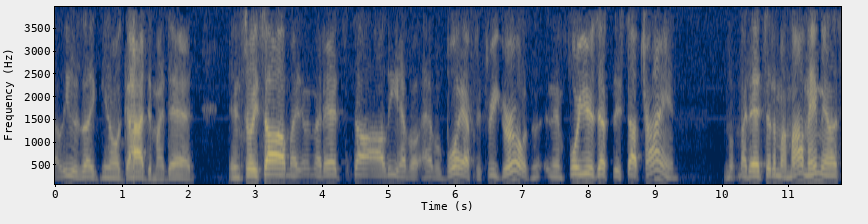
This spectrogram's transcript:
Ali was like you know a god to my dad. And so he saw my my dad saw Ali have a have a boy after three girls, and then four years after they stopped trying, my dad said to my mom, "Hey man, let's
